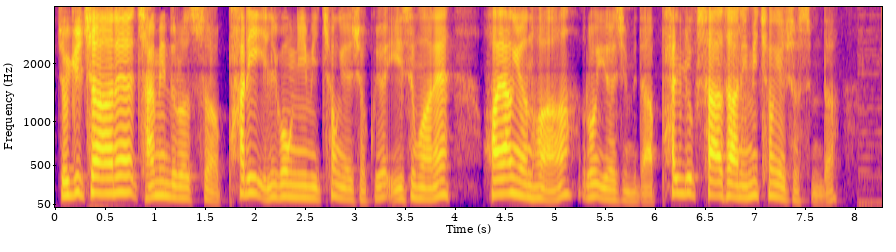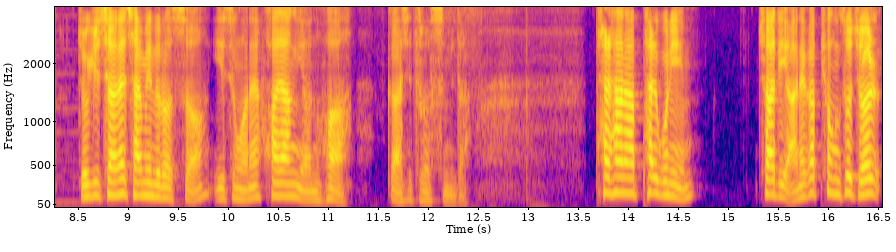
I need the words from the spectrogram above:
조규찬의 잠이 들었어 8210님이 청해 주셨고요. 이승환의 화양연화로 이어집니다. 8644님이 청해 주셨습니다. 조규찬의 잠이 들었어 이승환의 화양연화까지 들었습니다. 8189님 차디 아내가 평소 절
